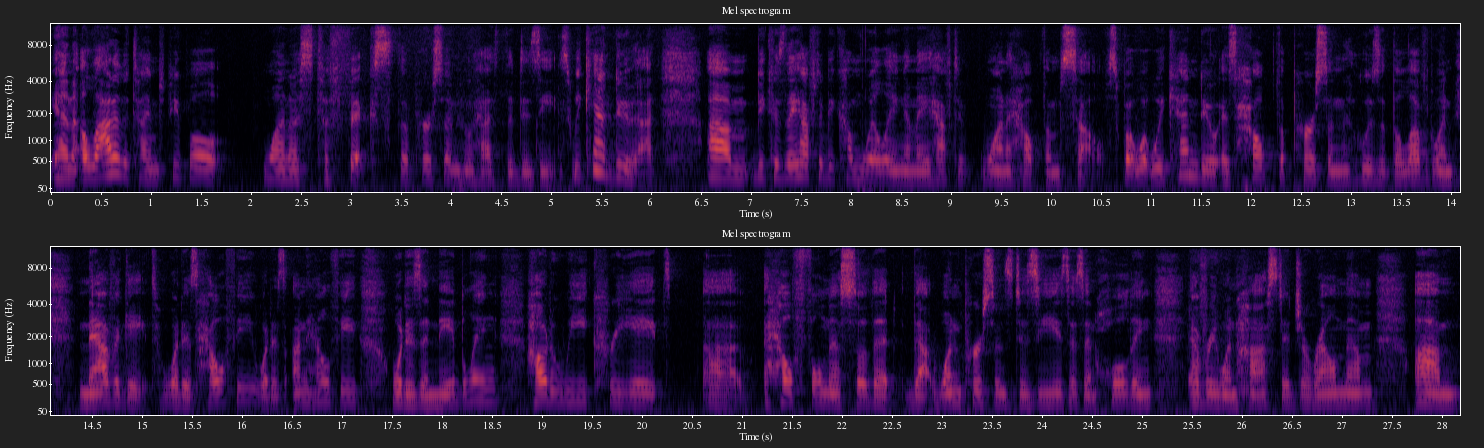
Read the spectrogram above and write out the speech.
And a lot of the times, people want us to fix the person who has the disease. We can't do that um, because they have to become willing and they have to want to help themselves. But what we can do is help the person who's the loved one navigate what is healthy, what is unhealthy, what is enabling. How do we create uh, healthfulness so that that one person's disease isn't holding everyone hostage around them. Um,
